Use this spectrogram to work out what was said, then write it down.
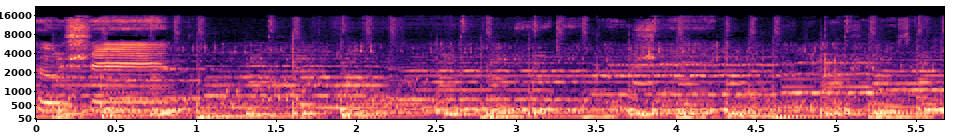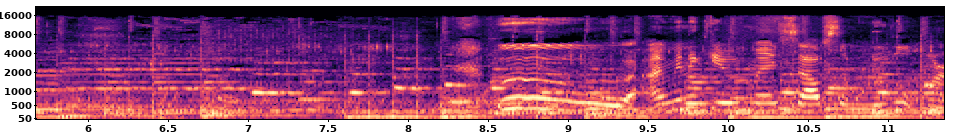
potion. Ooh, I'm gonna give myself some noodle arms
